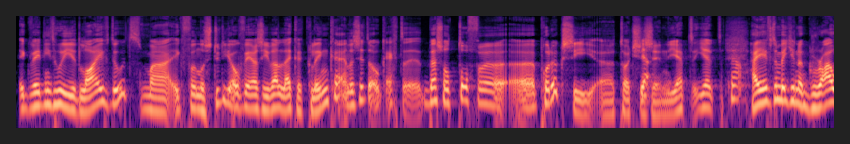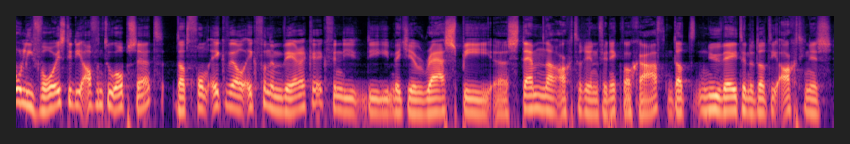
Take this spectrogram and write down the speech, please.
ik weet niet hoe hij het live doet, maar ik vond de studioversie wel lekker klinken. En er zitten ook echt eh, best wel toffe eh productie-touches Ja. in. Je hebt, je hebt, Ja. Hij heeft een beetje een growly voice die hij af en toe opzet. Dat vond ik wel, ik vond hem werken. Ik vind die, die een beetje raspy eh, stem daar achterin vind ik wel gaaf. Dat nu wetende dat hij 18 is,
